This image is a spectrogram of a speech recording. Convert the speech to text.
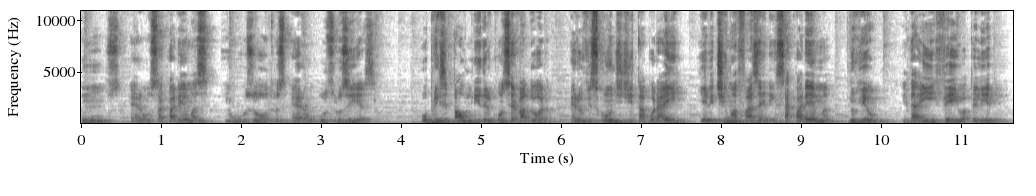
Uns eram os Saquaremas e os outros eram os Luzias. O principal líder conservador era o Visconde de Itaboraí e ele tinha uma fazenda em Saquarema, no Rio, e daí veio o apelido.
